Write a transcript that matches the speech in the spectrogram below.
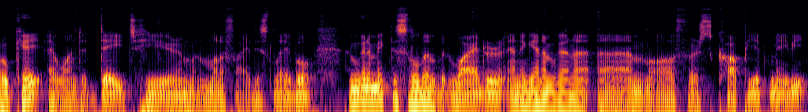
okay I want a date here I'm gonna modify this label I'm gonna make this a little bit wider and again I'm gonna um, well, I'll first copy it maybe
